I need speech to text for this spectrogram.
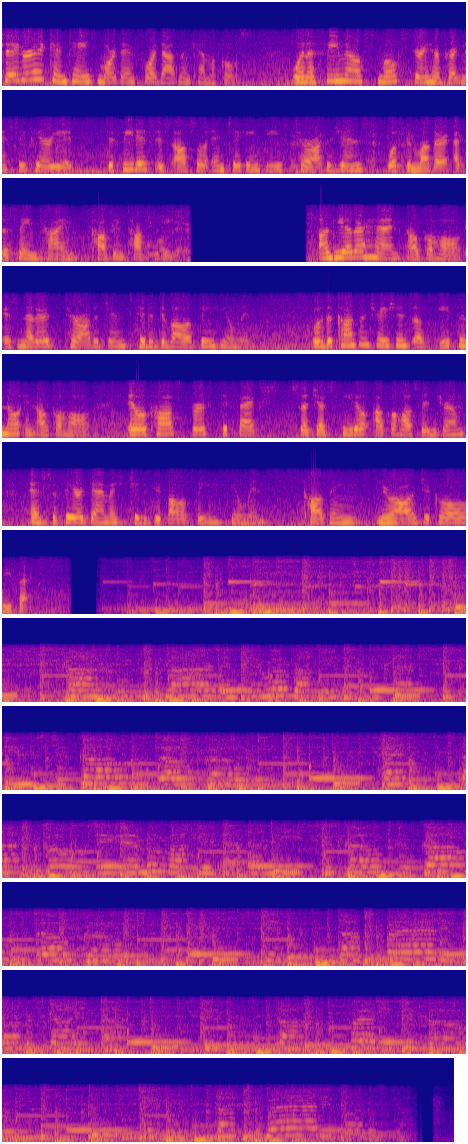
Cigarette contains more than 4,000 chemicals. When a female smokes during her pregnancy period, the fetus is also intaking these teratogens with the mother at the same time, causing toxicity. On the other hand, alcohol is another teratogen to the developing human. With the concentrations of ethanol in alcohol, it will cause birth defects such as fetal alcohol syndrome and severe damage to the developing human, causing neurological defects.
